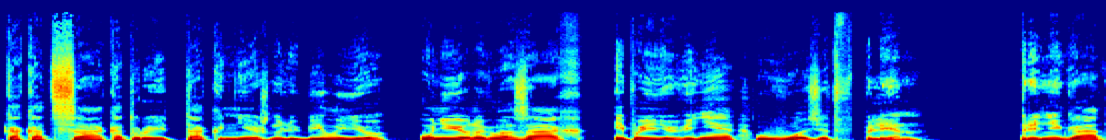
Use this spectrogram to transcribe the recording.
как отца, который так нежно любил ее, у нее на глазах и по ее вине увозят в плен. Ренегат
